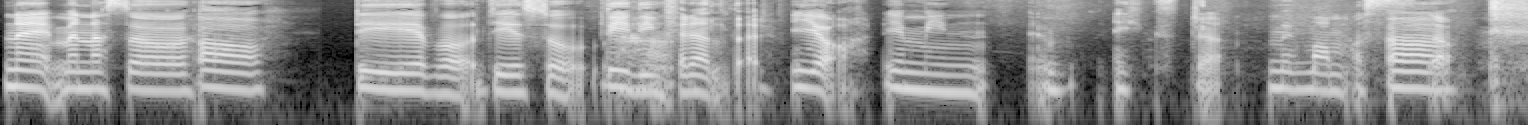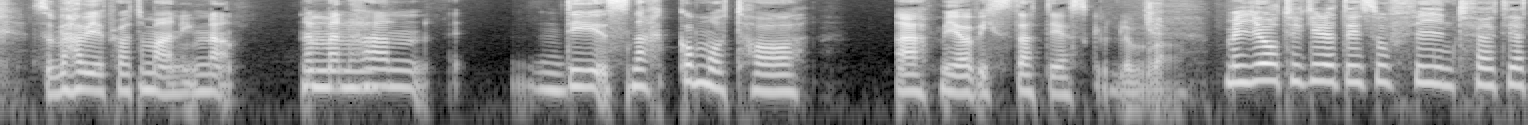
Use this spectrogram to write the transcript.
Nej men alltså, Ja, det, var, det är så... det är din han- förälder. Ja, det är min extra med mammas. Ja. Så vi har pratat med honom innan. Nej, men han, det snacka om att ta... Äh, men jag visste att det skulle vara... Men jag tycker att det är så fint för att jag,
